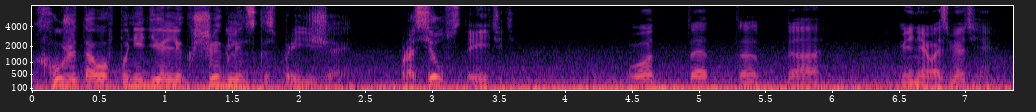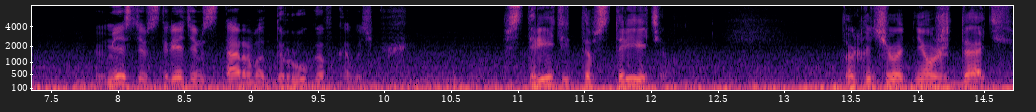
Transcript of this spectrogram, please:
Хуже того, в понедельник Шиглинскас приезжает. Просил встретить. Вот это да. Меня возьмете? Вместе встретим старого друга в кавычках. Встретить-то встретим. Только чего от него ждать?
